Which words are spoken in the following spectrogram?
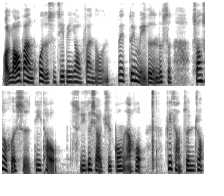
老板或者是街边要饭的哦，对对每一个人都是双手合十，低头一个小鞠躬，然后非常尊重。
